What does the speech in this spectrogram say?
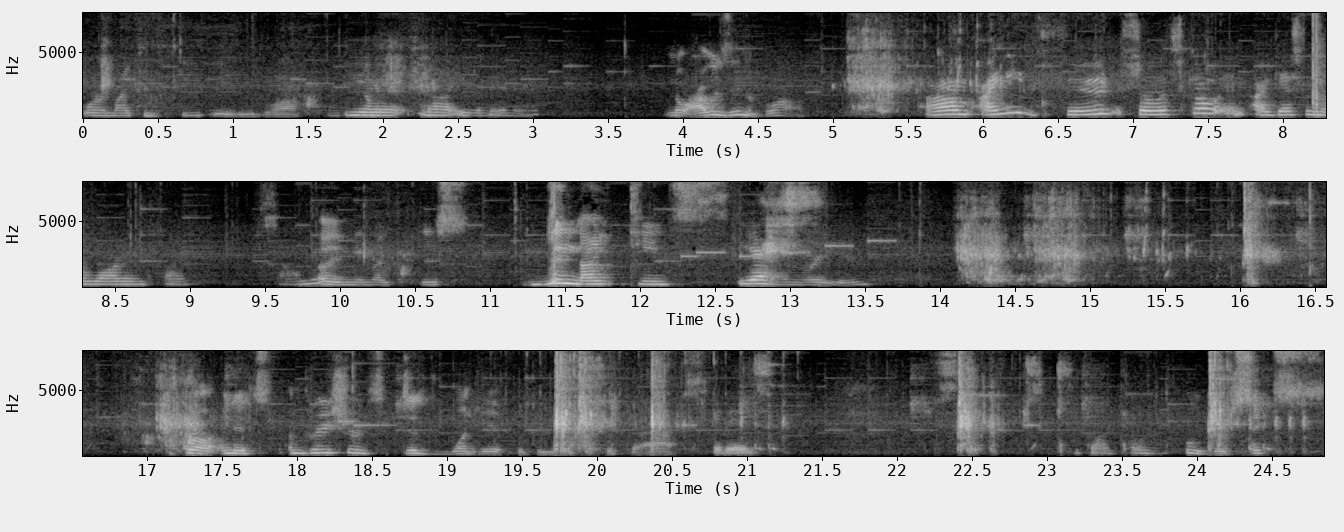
or am I completely in the block? You're I'm- not even in it. No, I was in a block. Um, I need food, so let's go. In, I guess in the water and find. Oh, you mean like this? The 19th Yes. right here. Bro, and it's, I'm pretty sure it's just one hit with the, with the axe. It is. Just keep on killing. Ooh, there's six.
